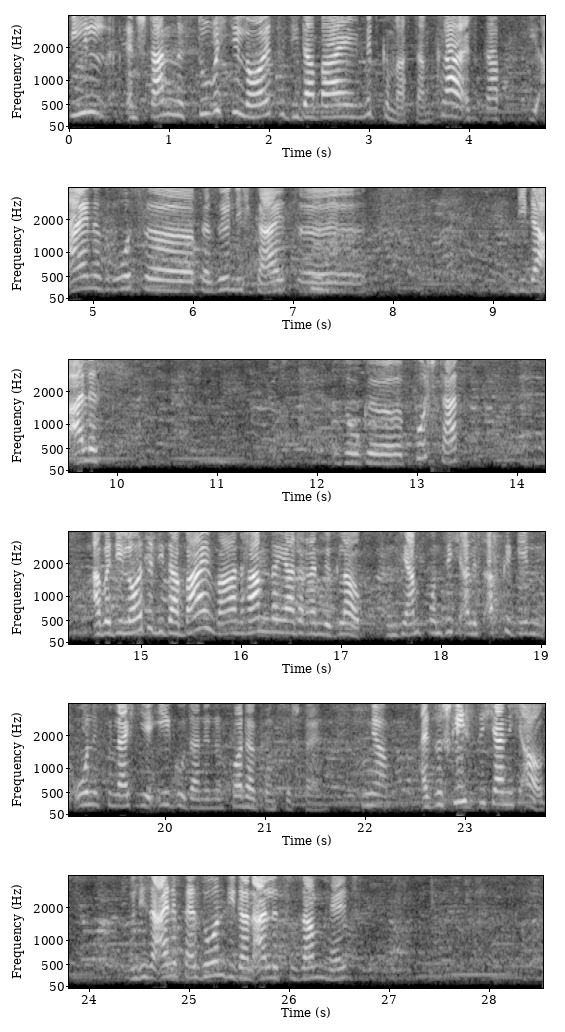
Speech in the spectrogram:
viel entstanden ist durch die Leute, die dabei mitgemacht haben. Klar, es gab die eine große Persönlichkeit, äh, die da alles so gepusht hat. Aber die Leute, die dabei waren, haben da ja daran geglaubt. Und sie haben von sich alles abgegeben, ohne vielleicht ihr Ego dann in den Vordergrund zu stellen. ja. Also es schließt sich ja nicht aus. Und diese eine Person, die dann alle zusammenhält,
